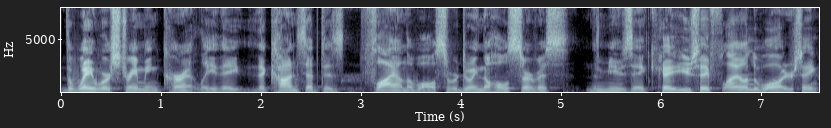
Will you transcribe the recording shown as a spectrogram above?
the way we're streaming currently, they the concept is fly on the wall. So we're doing the whole service, the music. okay, you say fly on the wall. You're saying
